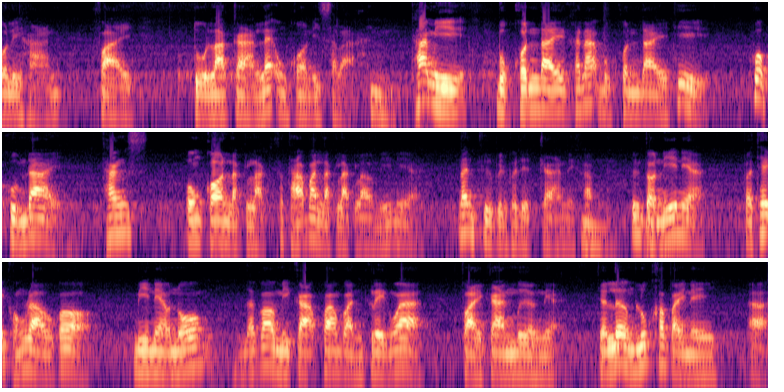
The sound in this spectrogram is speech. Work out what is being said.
บริหาร ฝ่ายตุลาการและองค์กรอิสระอืมถ้ามีบุคคลใดคณะบุคคลใดที่ควบคุมได้ทั้งองค์กรหลักๆ สถาบันหลักๆ เหล่านี้เนี่ย นั่นคือเป็นเผด็จการเลยครับอืมซึ่งตอนนี้เนี่ยประเทศของเราก็มีแนวโน้ม แล้วก็มีการความหวั่นเกรงว่าฝ่ายการเมืองเนี่ยจะเริ่มลุกเข้าไปในอา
